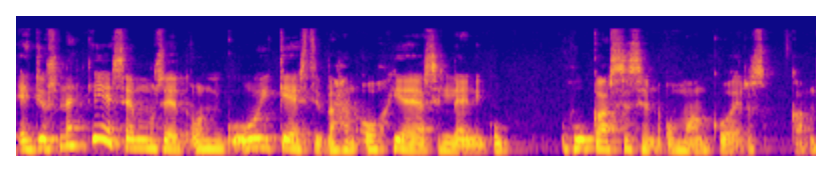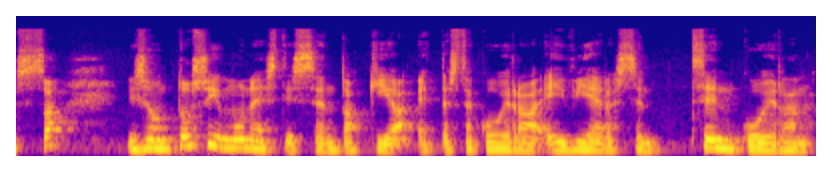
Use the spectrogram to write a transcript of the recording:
että jos näkee semmoisia, että on niinku oikeasti vähän ohjaaja silleen niinku hukassa sen oman koiransa kanssa, niin se on tosi monesti sen takia, että sitä koiraa ei viedä sen, sen koiran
